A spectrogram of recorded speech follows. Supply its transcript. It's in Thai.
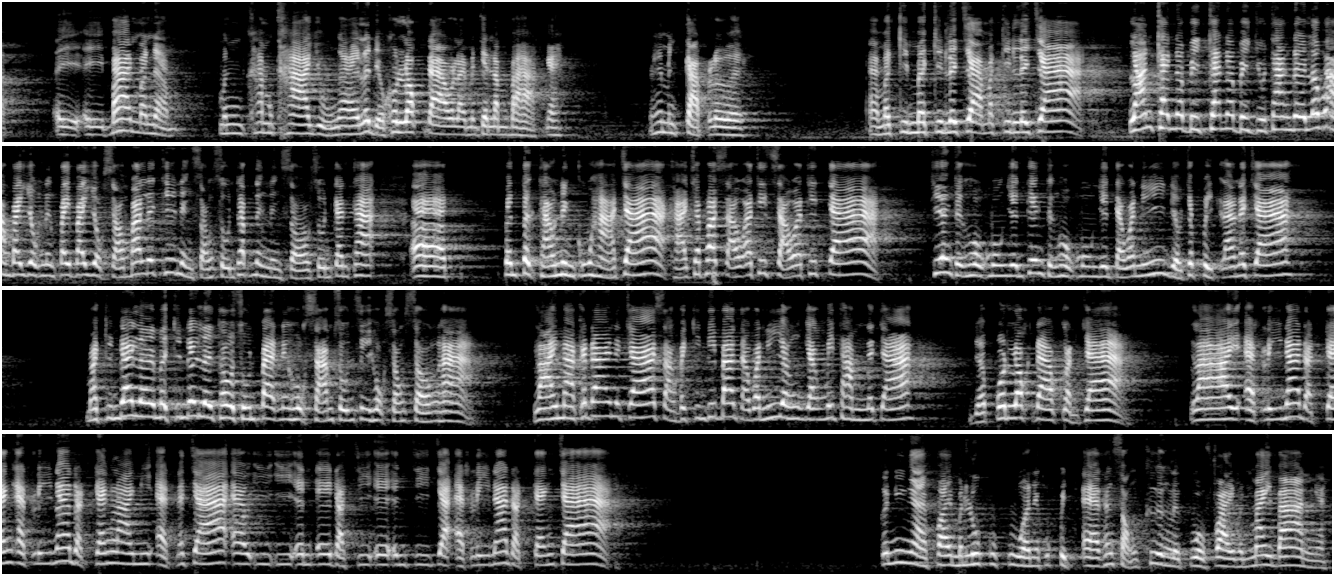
ไอ้ไอ้บ้านมันน่ะมันคำคาอยู่ไง แล้วเดี๋ยวเขาล็อกดาวน์อะไรมันจะลำบากไง ไม่ให้มันกลับเลยอะมากินมากินเลยจ้ามากินเลยจ้า ร้านแคนาบิดแคนาบิดอยู่ทางเดิน ระหว่างใบหยกหนึ่งไปใบหยกสองบ้านเลขที่หนึ่งสองศูนย์ทับหนึ่งหนึ่งสองศูนย์การค้าเอ่อเป็นตึกแถวหนึ่งคูหาจ้า ขายเฉพาะเสาร์อาทิตย์เสาร์อาทิตย์จ้า เที่ยงถึงหกโมงเย็นเที่ยงถึงหกโมงเย็นแต่วันนี้เดี๋ยวจะปิดแล้วนะจ๊ะมากินได้เลยมากินได้เลยโทร 0 8 1 6 3 0 4 6 2 2 ค่ะไลน์มาก็ได้นะจ๊ะ สั่งไปกินที่บ้านแต่วันนี้ยังยังไม่ทำนะจ๊ะ เดี๋ยวปลดล็อกดาวน์ก่อนจ้าไลน์แอดลีน่าดอทแกงแอดลีน่าดอทแกงไลน์มีแอดนะจ๊ะ l e e n a g a n g จ้ะแอดลีน่าดอทแกงจ้า ก็นี่ไงไฟมันลุกกูกลัวเนี่ยกูปิดแอร์ทั้งสองเครื่องเลยกลัวไฟมันไหม้บ้านไง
